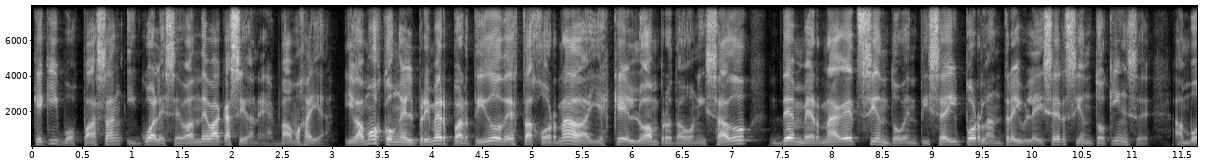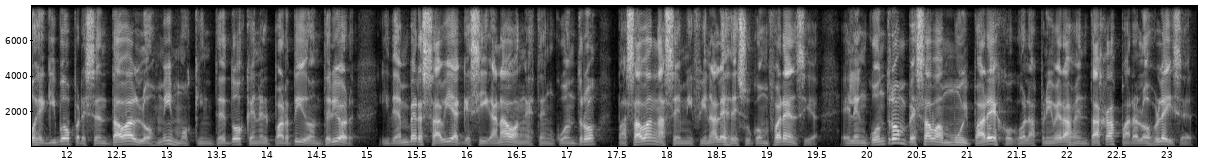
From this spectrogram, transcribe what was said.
qué equipos pasan y cuáles se van de vacaciones. Vamos allá. Y vamos con el primer partido de esta jornada y es que lo han protagonizado Denver Nuggets 126, Portland Trail Blazers 115. Ambos equipos presentaban los mismos quintetos que en el partido anterior y Denver Denver sabía que si ganaban este encuentro pasaban a semifinales de su conferencia. El encuentro empezaba muy parejo con las primeras ventajas para los Blazers,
